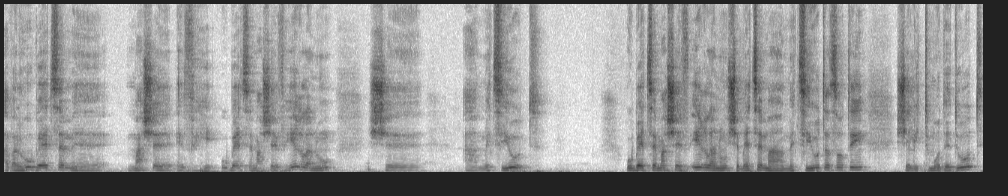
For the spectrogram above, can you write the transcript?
אבל הוא בעצם אה, מה שהבהיר, הוא בעצם מה שהבהיר לנו שהמציאות, הוא בעצם מה שהבהיר לנו שבעצם המציאות הזאתי של התמודדות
